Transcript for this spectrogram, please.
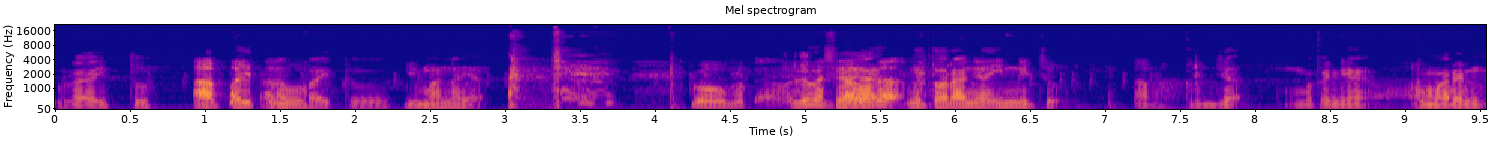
lah itu Apa itu? Apa itu? gimana ya Goblok. Lu ngasih tahu saya gak? netorannya ini cuk Apa? kerja makanya kemarin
